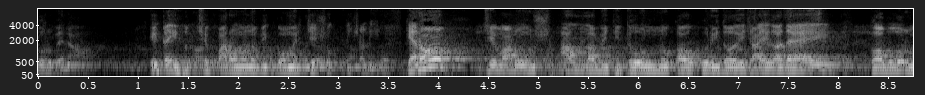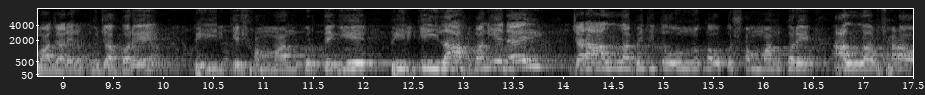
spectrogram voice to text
করবে না। এটাই হচ্ছে পারমাণবিক বমের চেয়ে শক্তিশালী। কেন? যে মানুষ আল্লাহ ব্যতীত অন্য কাউকে হৃদয়ে জায়গা দেয়, কবর মাজারের পূজা করে, পীরকে সম্মান করতে গিয়ে পীরকে ইলাহ বানিয়ে দেয় যারা আল্লাহ ব্যতীত অন্য কাউকে সম্মান করে, আল্লাহ ছাড়াও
